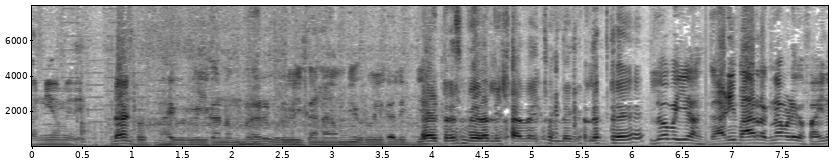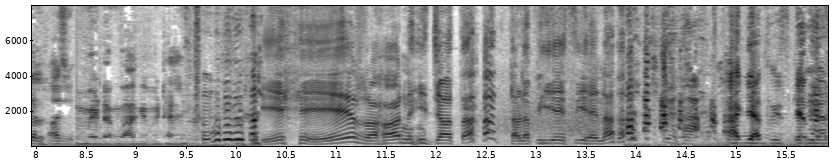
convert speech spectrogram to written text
अनिया में देखा। डन भाई उर्विल का नंबर उर्विल का नाम भी उर्विल का लिख दिया। एड्रेस मेरा लिखा है भाई तुम देख लेते हैं। लो भैया गाड़ी बाहर रखना पड़ेगा फाइनल मैडम को आगे बिठा ले। ए रहा नहीं जाता तड़प ही ऐसी है ना। आ गया तू इसके अंदर।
